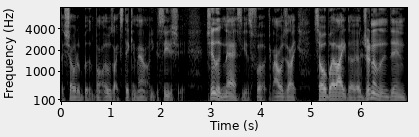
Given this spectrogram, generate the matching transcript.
the shoulder bone, it was like sticking out. You could see the shit. Shit looked nasty as fuck. And I was like, so, but like the adrenaline then,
